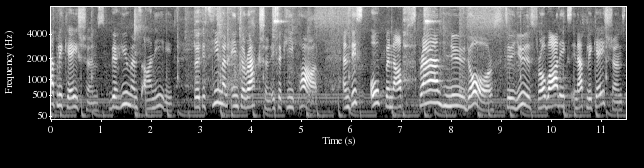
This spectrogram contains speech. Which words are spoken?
applications where humans are needed. But this human interaction is a key part. And this opens up brand new doors to use robotics in applications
